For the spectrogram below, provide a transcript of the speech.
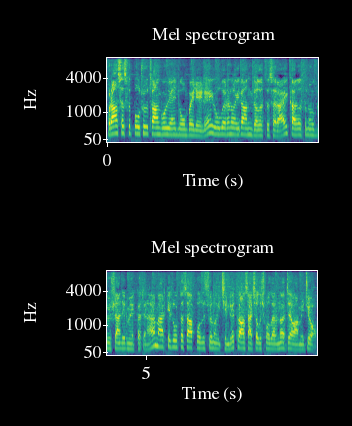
Fransız futbolcu Tanguy Ndombele ile yollarını ayıran Galatasaray, kadrosunu güçlendirmek adına merkez orta saha pozisyonu içinde transfer çalışmalarına devam ediyor.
